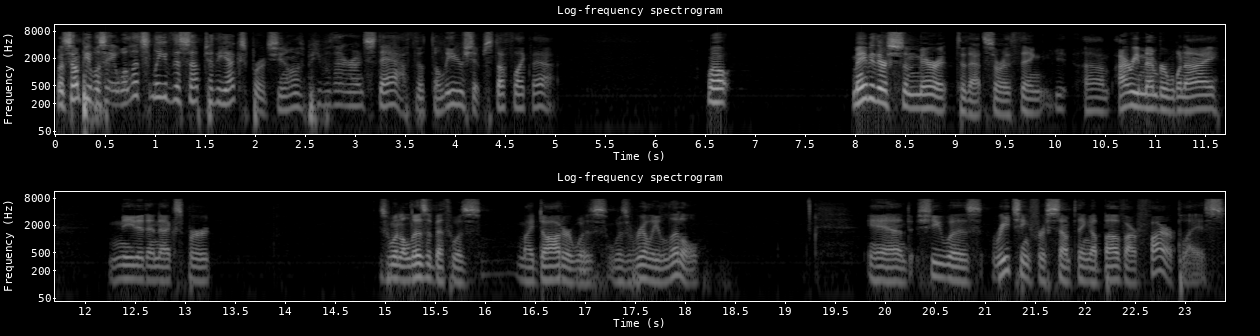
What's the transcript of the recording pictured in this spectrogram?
But some people say, well, let's leave this up to the experts, you know, the people that are on staff, the, the leadership, stuff like that. Well, maybe there's some merit to that sort of thing. Um, I remember when I needed an expert, is when Elizabeth was, my daughter was was really little, and she was reaching for something above our fireplace,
